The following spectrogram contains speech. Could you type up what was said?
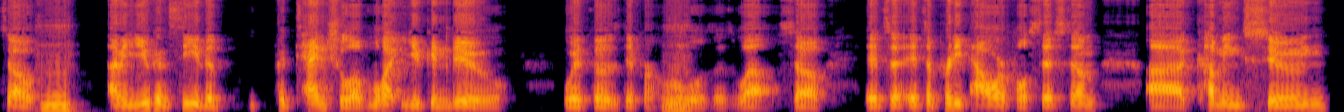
So, mm. I mean, you can see the potential of what you can do with those different mm. rules as well. So it's a it's a pretty powerful system uh, coming soon.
